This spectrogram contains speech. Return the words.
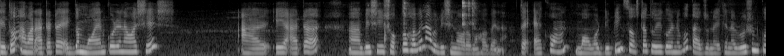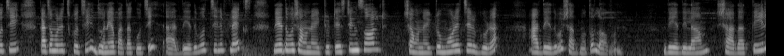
এই তো আমার আটাটা একদম ময়ান করে নেওয়া শেষ। আর এই আটা বেশি শক্ত হবে না আবার বেশি নরমও হবে না। তো এখন মোমোর ডিপিং সসটা তৈরি করে নেব। তার জন্য এখানে রসুন কুচি, কাঁচামরিচ কুচি, ধনিয়া পাতা কুচি আর দিয়ে দেবো চিলি ফ্লেক্স। দিয়ে দেবো সামান্য একটু টেস্টিং সল্ট, সামান্য একটু মরিচের গুঁড়া আর দিয়ে দেবো স্বাদ মতো লবণ। দিয়ে দিলাম সাদা তিল।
